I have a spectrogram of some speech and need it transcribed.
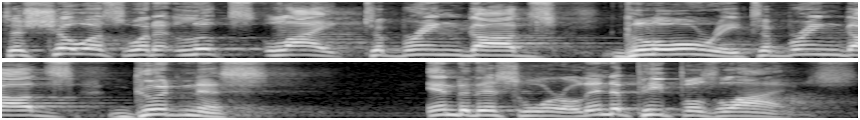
to show us what it looks like to bring God's glory, to bring God's goodness into this world, into people's lives.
